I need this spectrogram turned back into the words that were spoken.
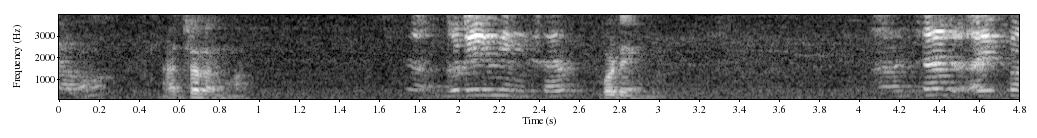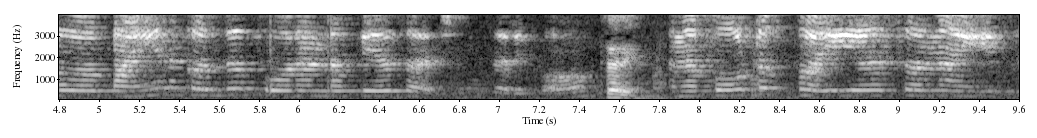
ஹலோ. ஆ சொல்லுங்கம்மா. Good evening sir good evening sir இப்போ பையனுக்கு வந்து ஃபோர் அண்ட் ஹாஃப் இயர்ஸ் ஆச்சுங்க சார் இப்போ. சரிங்கம்மா. அந்த four to five years age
